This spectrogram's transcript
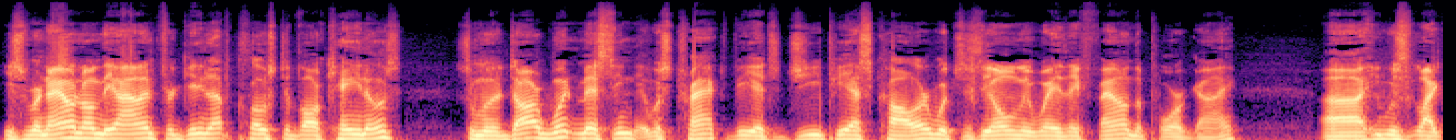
He's renowned on the island for getting up close to volcanoes. So when the dog went missing, it was tracked via its GPS collar, which is the only way they found the poor guy. Uh, he was like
